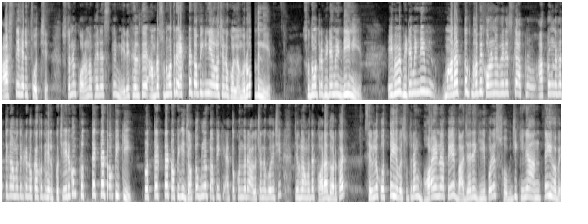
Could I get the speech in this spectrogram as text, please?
আসতে হেল্প করছে। সুতরাং করোনা ভাইরাসকে মেরে ফেলতে আমরা শুধুমাত্র একটা টপিক নিয়ে আলোচনা করলাম রোদ নিয়ে। শুধুমাত্র ভিটামিন ডি নিয়ে। এইভাবে ভিটামিন ডি মারাত্মকভাবে করোনা ভাইরাসকে আক্রমণের হাত থেকে আমাদেরকে রক্ষা করতে হেল্প করছে। এরকম প্রত্যেকটা টপিকই প্রত্যেকটা টপিকই যতগুলো টপিক এতক্ষণ ধরে আলোচনা করেছি, যেগুলো আমাদের করা দরকার, সেগুলো করতেই হবে। সুতরাং ভয় না পেয়ে বাজারে গিয়ে পরে সবজি কিনে আনতেই হবে।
